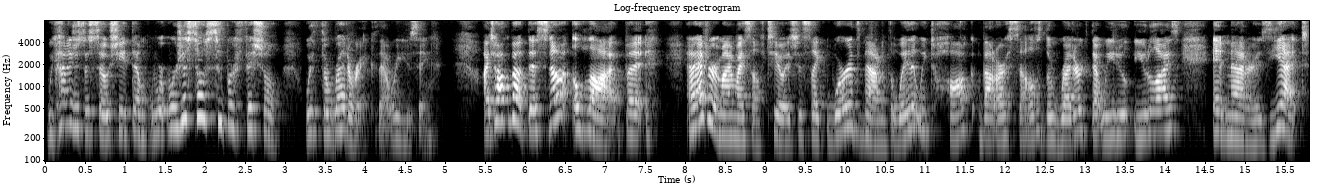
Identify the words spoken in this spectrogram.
we kind of just associate them, we're, we're just so superficial with the rhetoric that we're using. I talk about this not a lot, but and I have to remind myself too, it's just like words matter. The way that we talk about ourselves, the rhetoric that we utilize, it matters. Yet,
